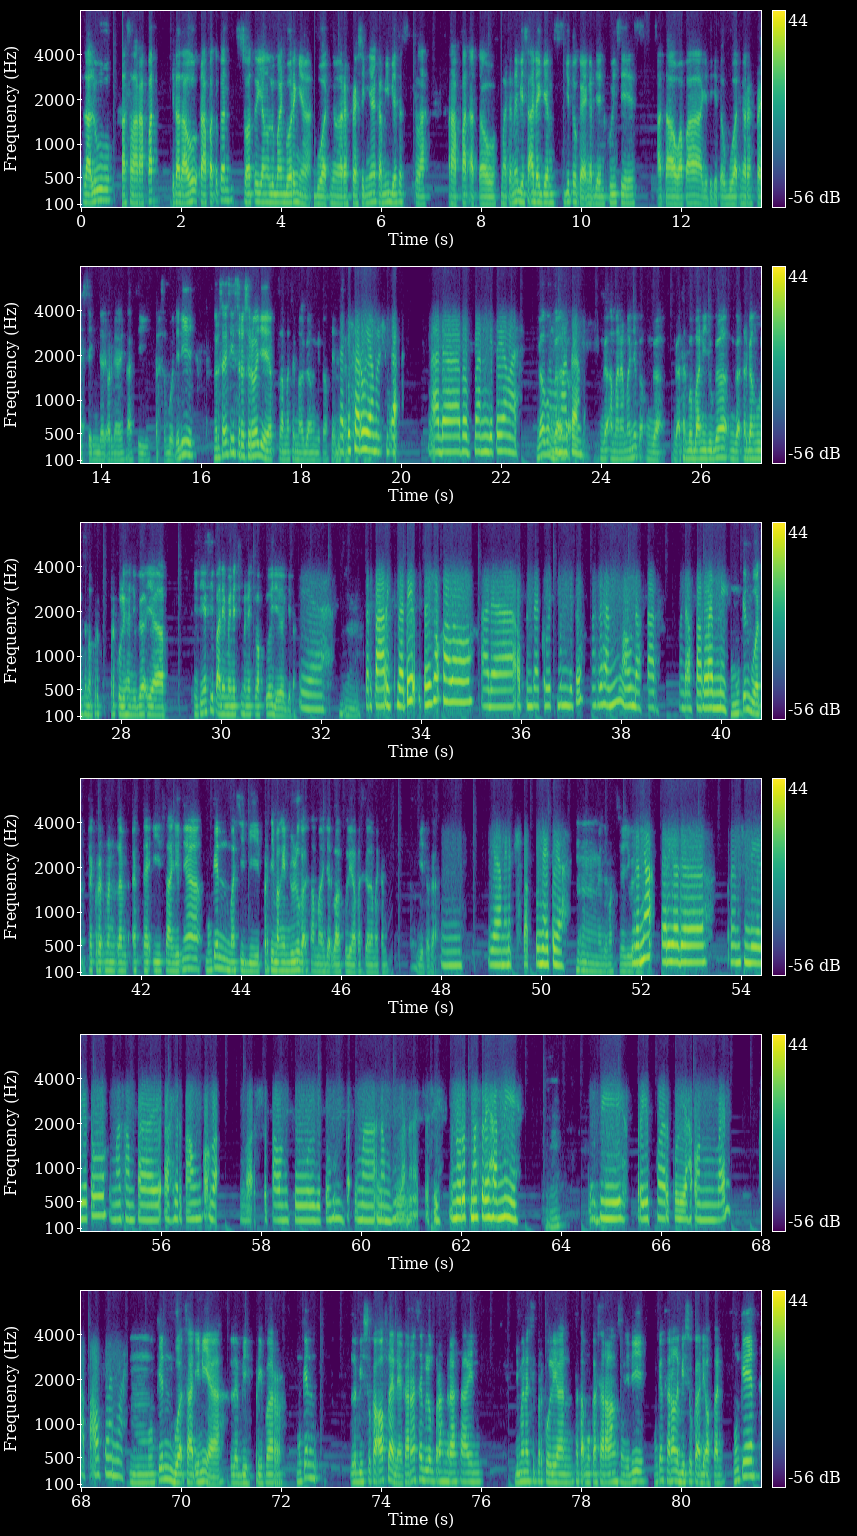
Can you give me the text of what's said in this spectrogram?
Lalu setelah rapat kita tahu rapat itu kan sesuatu yang lumayan boring ya. Buat nge-refreshingnya kami biasa setelah rapat atau macamnya biasa ada games gitu kayak ngerjain quizzes atau apa gitu-gitu buat nge-refreshing dari organisasi tersebut. Jadi menurut saya sih seru-seru aja ya selama saya magang gitu. Kayak Berarti bisa. seru ya mas, nggak nggak ada beban gitu ya mas? Enggak kok, enggak, enggak, enggak aman-aman aja kok, enggak enggak terbebani juga, enggak terganggu sama per perkuliahan juga. Ya intinya sih pada manage manage waktu aja gitu. Iya. Hmm. Tertarik berarti besok kalau ada open recruitment gitu, Mas Rehan mau daftar? mendaftar lem nih? Mungkin buat rekrutmen lem FTI selanjutnya mungkin masih dipertimbangin dulu kak sama jadwal kuliah apa segala macam gitu kak. Hmm, ya manage waktunya itu ya. Hmm, maksudnya juga. Sebenarnya periode lem sendiri tuh cuma sampai akhir tahun kok nggak nggak setahun full gitu nggak cuma enam bulan aja sih menurut Mas Rehan nih hmm. lebih prefer kuliah online apa offline mas? Hmm, mungkin buat saat ini ya lebih prefer mungkin lebih suka offline ya karena saya belum pernah ngerasain gimana sih perkuliahan tetap muka secara langsung. Jadi mungkin sekarang lebih suka di offline. Mungkin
